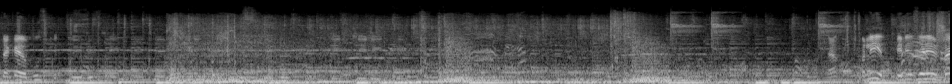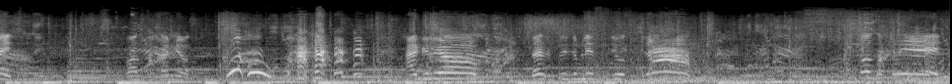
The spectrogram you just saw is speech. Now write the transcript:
Такая музыка. Да, блин, перезаряжайся ты. Ван замет. Огреб! Даже приземлиться не успел. Что за хрень?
